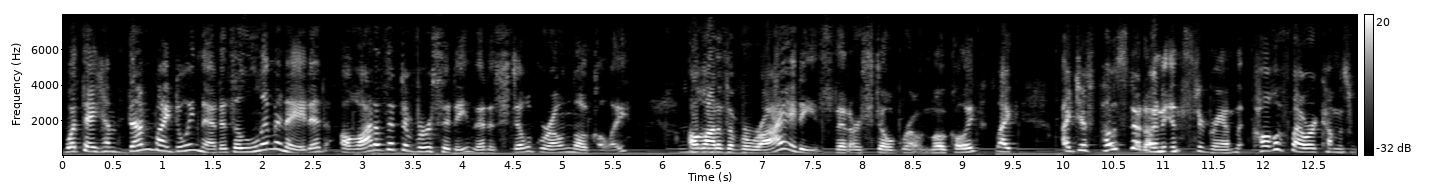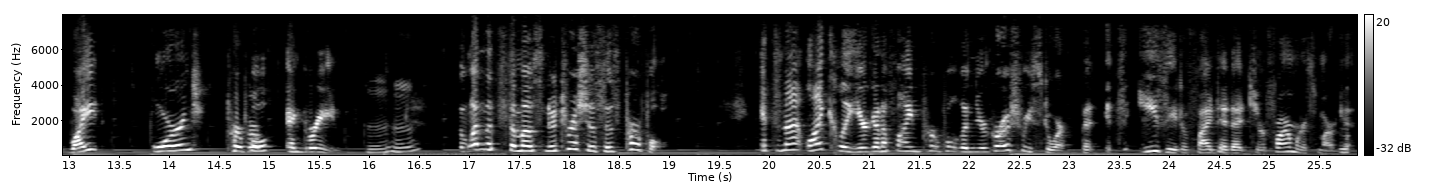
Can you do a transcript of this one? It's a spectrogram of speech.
What they have done by doing that is eliminated a lot of the diversity that is still grown locally, mm-hmm. a lot of the varieties that are still grown locally. Like I just posted on Instagram that cauliflower comes white, orange, purple, and green. Mm-hmm. The one that's the most nutritious is purple. It's not likely you're going to find purple in your grocery store, but it's easy to find it at your farmer's market.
